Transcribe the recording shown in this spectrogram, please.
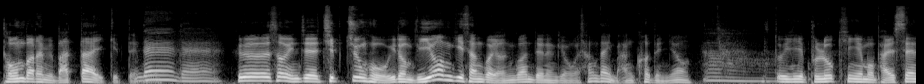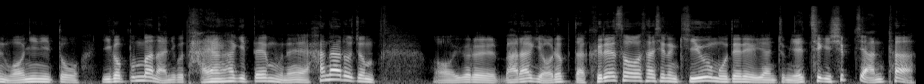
더운 바람이 맞닿아 있기 때문에. 네, 네. 그래서 이제 집중호 이런 위험 기상과 연관되는 경우가 상당히 많거든요. 아. 또 이게 블로킹의 뭐 발생 원인이 또 이것뿐만 아니고 다양하기 때문에 하나로 좀 어, 이거를 말하기 어렵다. 그래서 사실은 기후 모델에 의한 좀 예측이 쉽지 않다.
